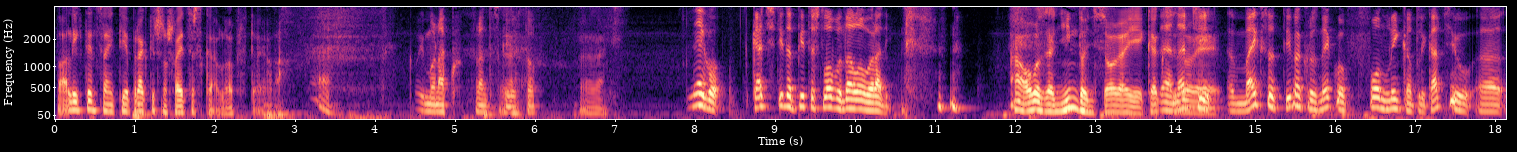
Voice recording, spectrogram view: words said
Pa Lichtenstein ti je praktično švajcarska, ali dobro, to je ono. Koji Monako, Francuska da. i ostalo. Da, da. Nego, kad ćeš ti da pitaš Lobo da li ovo radi? A, ovo za Njindonj se ovaj, kako Da, se znači, zove? Microsoft ima kroz neku phone link aplikaciju uh,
